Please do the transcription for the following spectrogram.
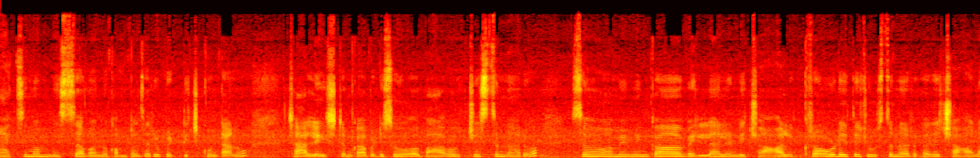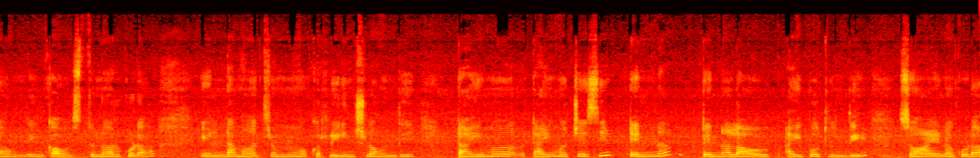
మ్యాక్సిమం మిస్ అవ్వను. కంపల్సరీ పెట్టించుకుంటాను. చాలా ఇష్టం కాబట్టి సో బాగా వచ్చేస్తున్నారు. సో మేము ఇంకా వెళ్ళాలండి. చాలా క్రౌడ్ అయితే చూస్తున్నారు కదా చాలా ఉంది. ఇంకా వస్తున్నారు కూడా. ఎండ మాత్రం ఒక రేంజ్లో ఉంది. టైం టైం వచ్చేసి టెన్ టెన్ అలా అయిపోతుంది. సో అయినా కూడా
